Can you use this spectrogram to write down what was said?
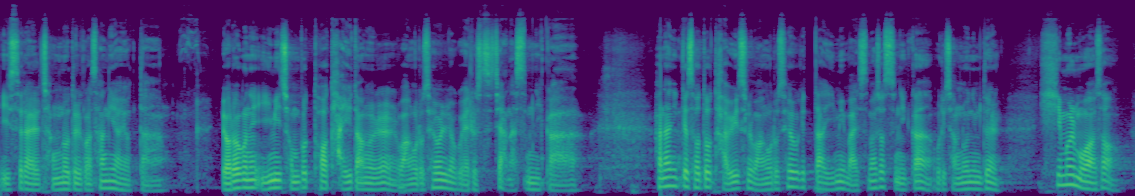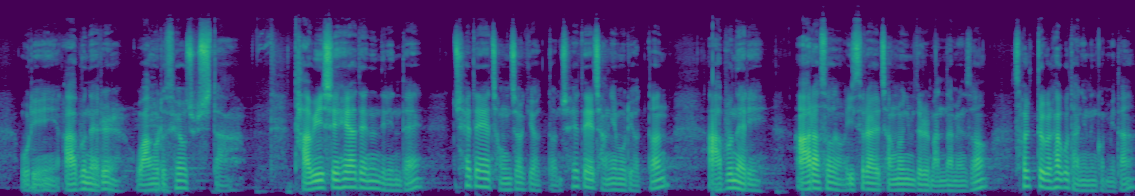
이스라엘 장로들과 상의하였다. 여러분은 이미 전부터 다윗 왕을 왕으로 세우려고 애를 쓰지 않았습니까? 하나님께서도 다윗을 왕으로 세우겠다 이미 말씀하셨으니까 우리 장로님들 힘을 모아서 우리 아브넬을 왕으로 세워줍시다. 다윗이 해야 되는 일인데 최대의 정적이었던 최대의 장애물이었던 아브넬이 알아서 이스라엘 장로님들을 만나면서 설득을 하고 다니는 겁니다.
